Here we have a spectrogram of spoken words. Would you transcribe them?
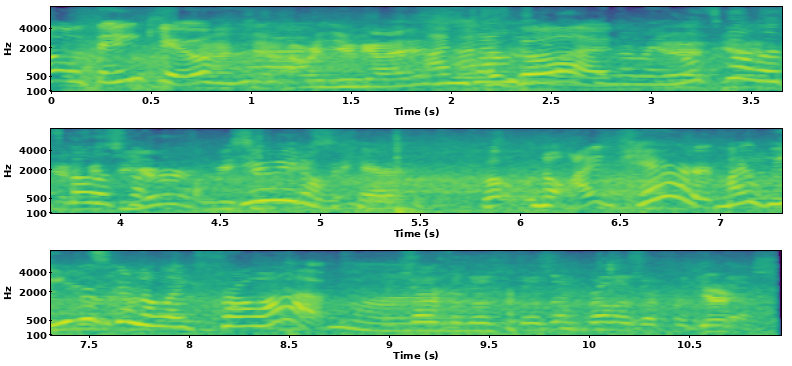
Oh, thank you. Gotcha. How are you guys? I'm down to good. walk in the rain. Good, Let's go, good, let's good. go, let's see go. your- we see- Here we we don't care. But no, I care. My weave is gonna like throw up. Sorry for those, those umbrellas are for the Your, guests.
